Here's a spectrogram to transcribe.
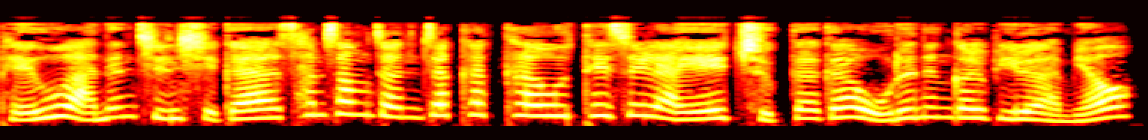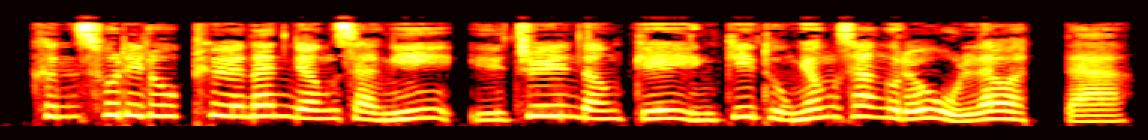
배우 아는 진 씨가 삼성전자 카카오 테슬라의 주가가 오르는 걸 비유하며 큰 소리로 표현한 영상이 일주일 넘게 인기 동영상으로 올라왔다.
